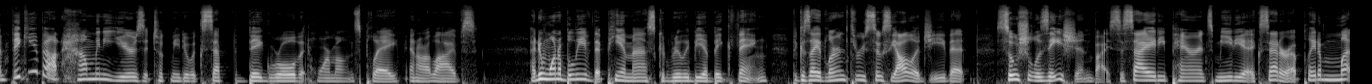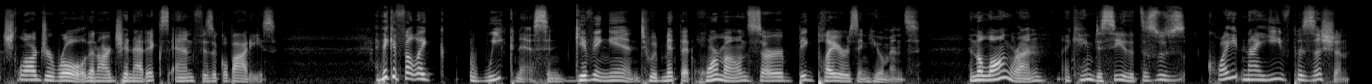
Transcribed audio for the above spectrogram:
I'm thinking about how many years it took me to accept the big role that hormones play in our lives. I didn't want to believe that PMS could really be a big thing because I had learned through sociology that socialization by society, parents, media, etc. played a much larger role than our genetics and physical bodies. I think it felt like weakness and giving in to admit that hormones are big players in humans. In the long run, I came to see that this was quite naive position.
